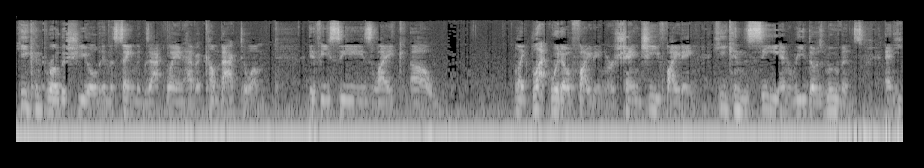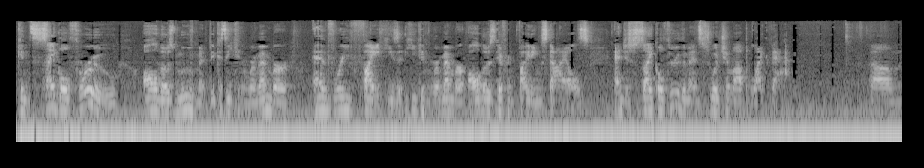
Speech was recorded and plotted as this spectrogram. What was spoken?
he can throw the shield in the same exact way and have it come back to him. If he sees like uh, like Black Widow fighting or Shang-Chi fighting, he can see and read those movements, and he can cycle through all those movements because he can remember every fight. He's he can remember all those different fighting styles and just cycle through them and switch them up like that. Um,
